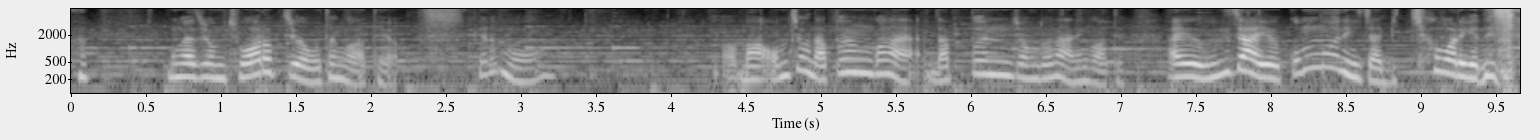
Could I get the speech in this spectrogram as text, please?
뭔가 좀 조화롭지가 못한 것 같아요. 그래도 뭐. 어, 막 엄청 나쁜 건 아, 나쁜 정도는 아닌 것 같아요. 아 이거 의자 이거 꽃무늬 진짜 미쳐버리겠네 진짜.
